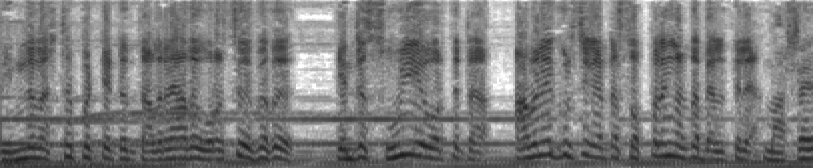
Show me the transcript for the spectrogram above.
നിന്നെ നഷ്ടപ്പെട്ടിട്ടും തളരാതെ ഉറച്ചു നിന്നത് എന്റെ സൂര്യയെ ഓർത്തിട്ട അവനെ കുറിച്ച് കേട്ട സ്വപ്നങ്ങളുടെ ബലത്തിലാ. മാഷേ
